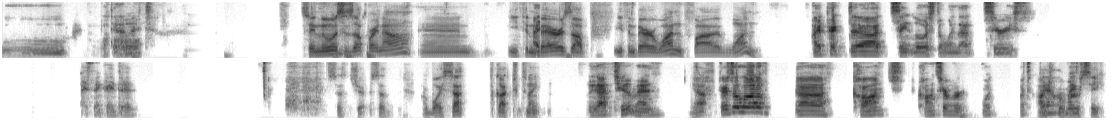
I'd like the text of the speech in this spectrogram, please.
Ooh, damn it! St. Louis is up right now, and Ethan I- Bear is up. Ethan Bear won five one. I picked uh, St. Louis to win that series. I think I did. Seth, Seth, our boy Seth got two tonight. We got two, man. Yeah, There's a lot of uh con controver what what's the hell am I- controversy.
